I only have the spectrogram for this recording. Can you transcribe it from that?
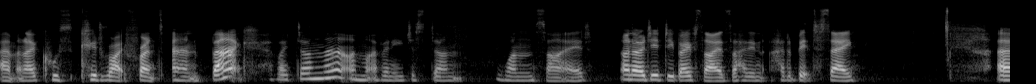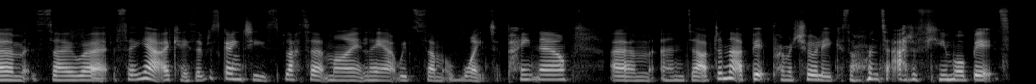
Um, and I, of course, could write front and back. Have I done that? I might have only just done one side. Oh no, I did do both sides. I had had a bit to say. Um, so uh, so yeah, okay. So I'm just going to splatter my layout with some white paint now. Um, and uh, I've done that a bit prematurely because I want to add a few more bits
